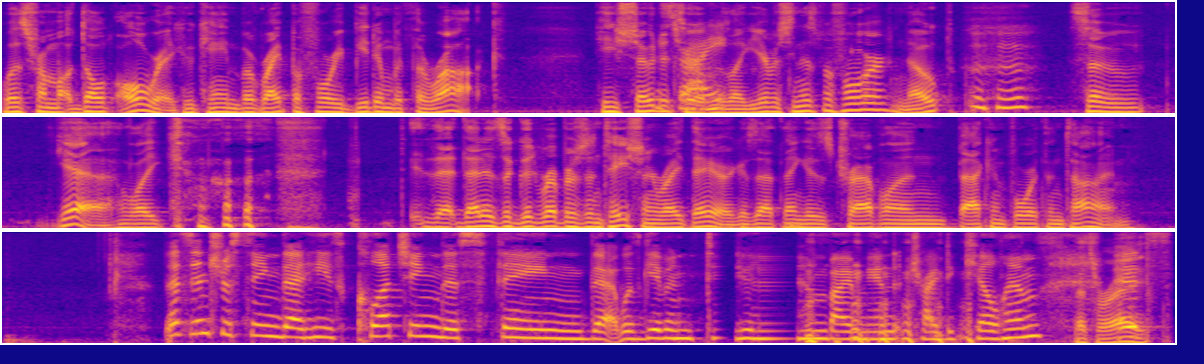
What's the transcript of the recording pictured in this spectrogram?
Was from adult Ulrich who came but right before he beat him with the rock. He showed That's it to him. He was like, "You ever seen this before?" Nope. Mm-hmm. So, yeah, like that that is a good representation right there because that thing is traveling back and forth in time. That's interesting that he's clutching this thing that was given to him by a man that tried to kill him. That's right. It's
